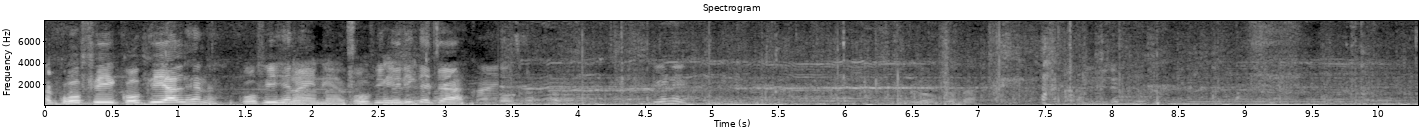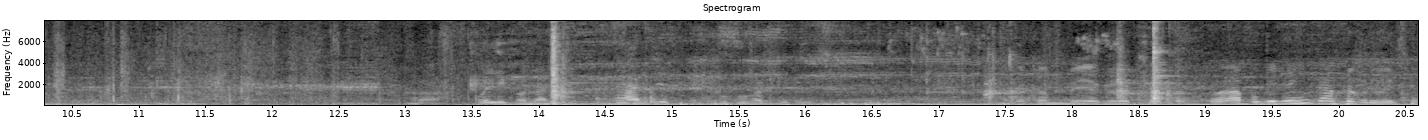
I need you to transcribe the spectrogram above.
આ કોફી કોફી હાલ હે ને? કોફી હે ને? કોફી કરી કે ના, ચા આ પુગે જઈ કામ પડ્યું છે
